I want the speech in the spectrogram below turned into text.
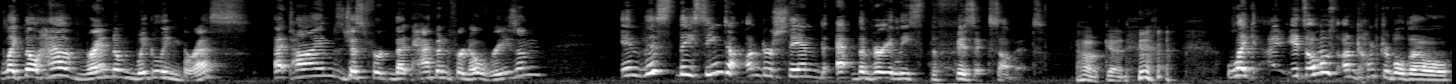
Like they'll have random wiggling breasts at times just for that happened for no reason. In this, they seem to understand at the very least the physics of it. oh good. Like it's almost uncomfortable though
